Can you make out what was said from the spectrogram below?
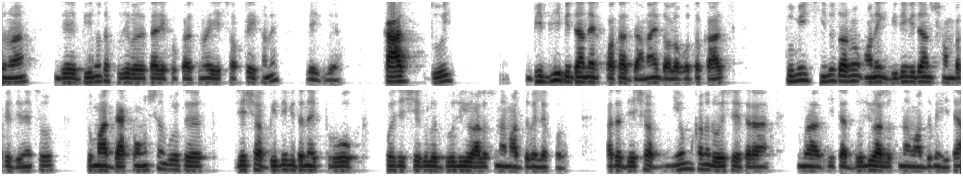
তোমরা যে ভিন্নতা খুঁজে পেয়েছে, তার একক কাজ তোমরা এই সবটা এখানে লিখবে। কাজ দুই বিধি বিধানের কথা জানায় দলগত কাজ। তুমি হিন্দু ধর্মের অনেক বিধিবিধান সম্পর্কে জেনেছো। তোমার দেখা অনুষ্ঠানগুলোতে যেসব বিধিবিধানের প্রয়োগ হয়েছে সেগুলো দলীয় আলোচনার মাধ্যমে লেখো। অর্থাৎ যেসব নিয়ম কানুন রয়েছে তারা তোমরা এটা দলীয় আলোচনার মাধ্যমে এটা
